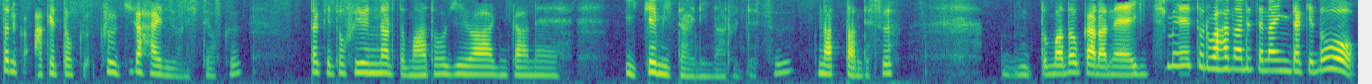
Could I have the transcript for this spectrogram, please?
とにかく開けとく。空気が入るようにしておく。だけど冬になると窓際がね池みたいになるんです。なったんです、うんと、窓からね1メートルは離れてないんだけど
